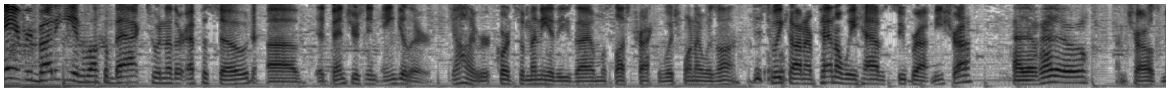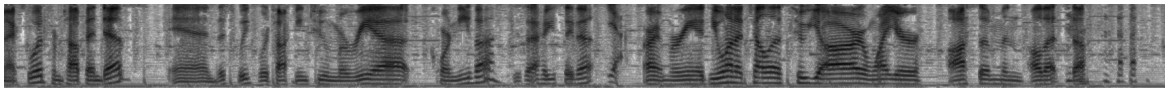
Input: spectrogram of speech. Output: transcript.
Hey, everybody, and welcome back to another episode of Adventures in Angular. Y'all, I record so many of these, I almost lost track of which one I was on. This week on our panel, we have Subrat Mishra. Hello, hello. I'm Charles Max Wood from Top End Devs. And this week, we're talking to Maria Korneva. Is that how you say that? Yeah. All right, Maria, do you want to tell us who you are and why you're awesome and all that stuff?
